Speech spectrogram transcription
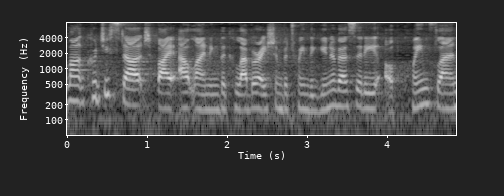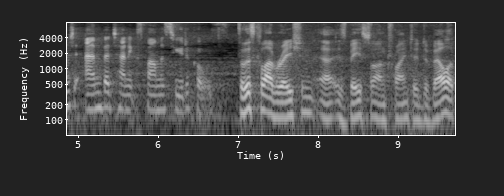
Mark, could you start by outlining the collaboration between the University of Queensland and Botanix Pharmaceuticals? So, this collaboration uh, is based on trying to develop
